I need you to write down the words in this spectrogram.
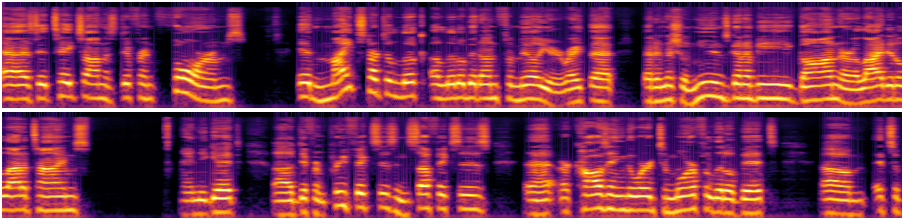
as it takes on its different forms it might start to look a little bit unfamiliar, right? That that initial noon's going to be gone or elided a lot of times, and you get uh, different prefixes and suffixes that are causing the word to morph a little bit. Um, it's a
